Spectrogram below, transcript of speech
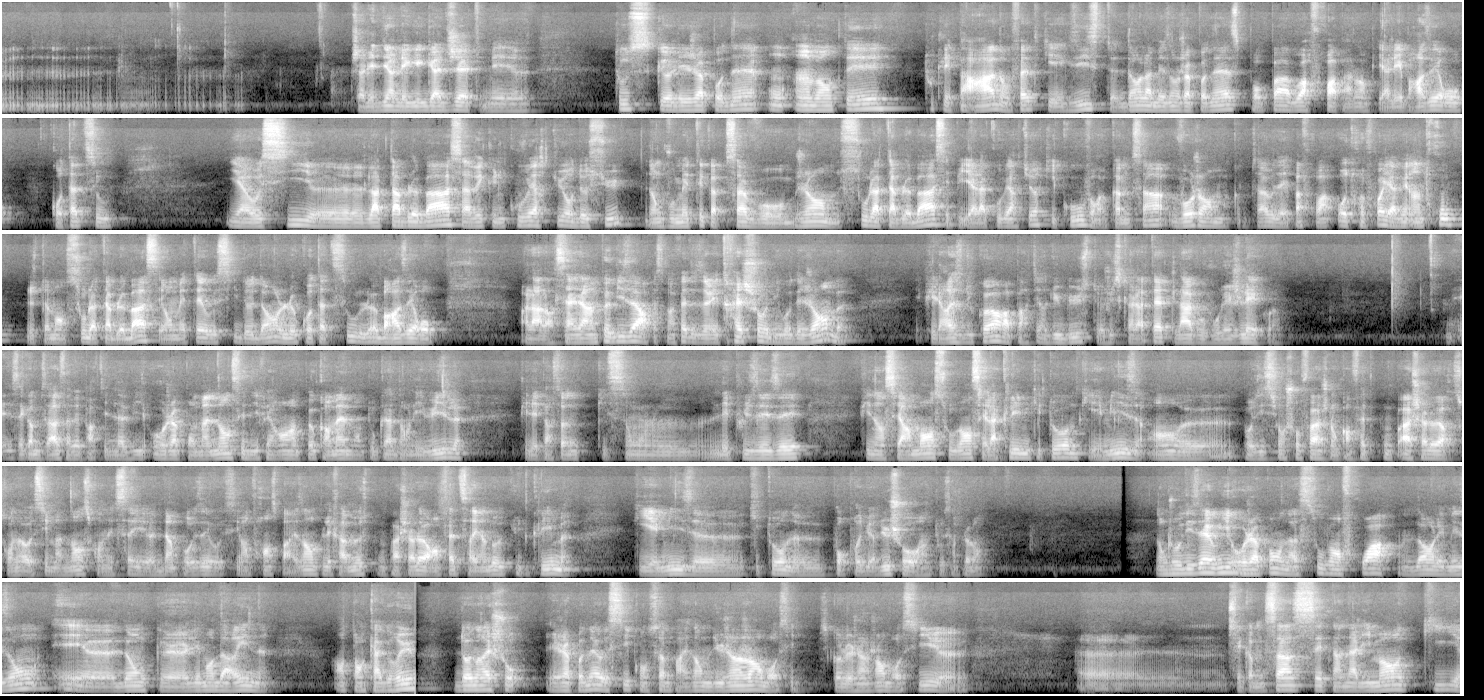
j'allais dire les gadgets, mais euh, tout ce que les Japonais ont inventé, toutes les parades en fait qui existent dans la maison japonaise pour pas avoir froid. Par exemple, il y a les bras zéro, kotatsu. Il y a aussi euh, la table basse avec une couverture dessus. Donc vous mettez comme ça vos jambes sous la table basse et puis il y a la couverture qui couvre comme ça vos jambes. Comme ça vous n'avez pas froid. Autrefois il y avait un trou justement sous la table basse et on mettait aussi dedans le kotatsu, le bras. Voilà, alors c'est un peu bizarre parce qu'en fait vous avez très chaud au niveau des jambes et puis le reste du corps à partir du buste jusqu'à la tête là vous voulez geler quoi. Et c'est comme ça, ça fait partie de la vie au Japon. Maintenant, c'est différent un peu quand même, en tout cas dans les villes. Puis les personnes qui sont les plus aisées financièrement, souvent c'est la clim qui tourne, qui est mise en euh, position chauffage. Donc en fait, pompe à chaleur. Ce qu'on a aussi maintenant, ce qu'on essaye d'imposer aussi en France par exemple, les fameuses pompes à chaleur. En fait, c'est rien d'autre qu'une clim qui est mise, euh, qui tourne pour produire du chaud, hein, tout simplement. Donc je vous disais, oui, au Japon, on a souvent froid dans les maisons et euh, donc les mandarines en tant qu'agrumes donneraient chaud. Les Japonais aussi consomment par exemple du gingembre aussi, le gingembre aussi, euh, c'est comme ça, c'est un aliment qui,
